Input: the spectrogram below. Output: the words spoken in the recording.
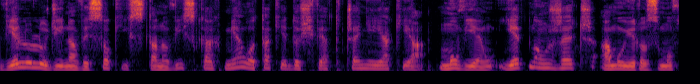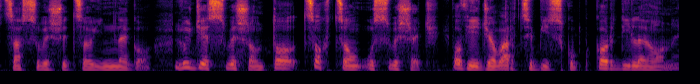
Wielu ludzi na wysokich stanowiskach miało takie doświadczenie jak ja. Mówię jedną rzecz, a mój rozmówca słyszy co innego. Ludzie słyszą to, co chcą usłyszeć, powiedział arcybiskup Cordileone.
